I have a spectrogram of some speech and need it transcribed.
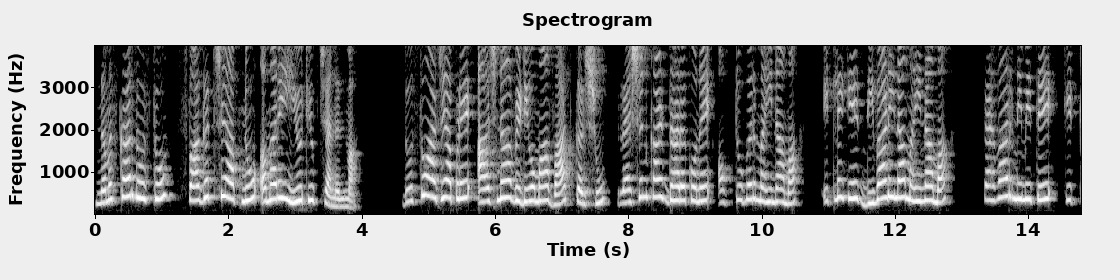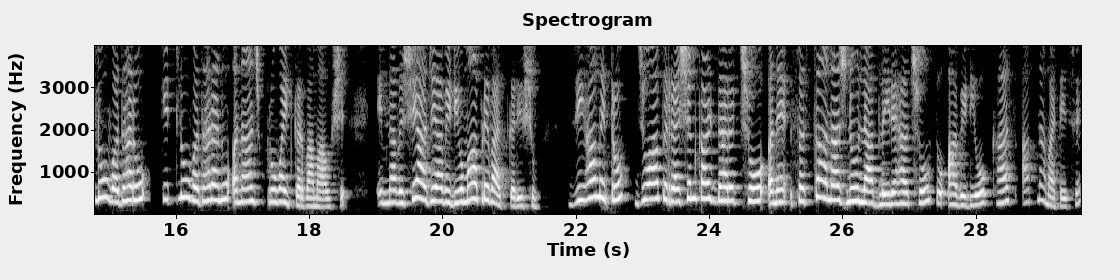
નમસ્કાર દોસ્તો, સ્વાગત છે આપનું અમારી યુટ્યુબ ચેનલમાં. દોસ્તો, આજે આપણે આજના વિડીયોમાં વાત કરશું રેશન કાર્ડ ધારકોને ઓક્ટોબર મહિનામાં, એટલે કે દિવાળીના મહિનામાં, તહેવાર નિમિત્તે કેટલો વધારો, કેટલું વધારાનું અનાજ પ્રોવાઈડ કરવામાં આવશે. એમના વિશે આજે આ વિડીયોમાં આપણે વાત કરીશું. જી હા મિત્રો, જો આપ રેશન કાર્ડ ધારક છો અને સસ્તા અનાજનો લાભ લઈ રહ્યા છો, તો આ વીડિયો ખાસ આપના માટે છે.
